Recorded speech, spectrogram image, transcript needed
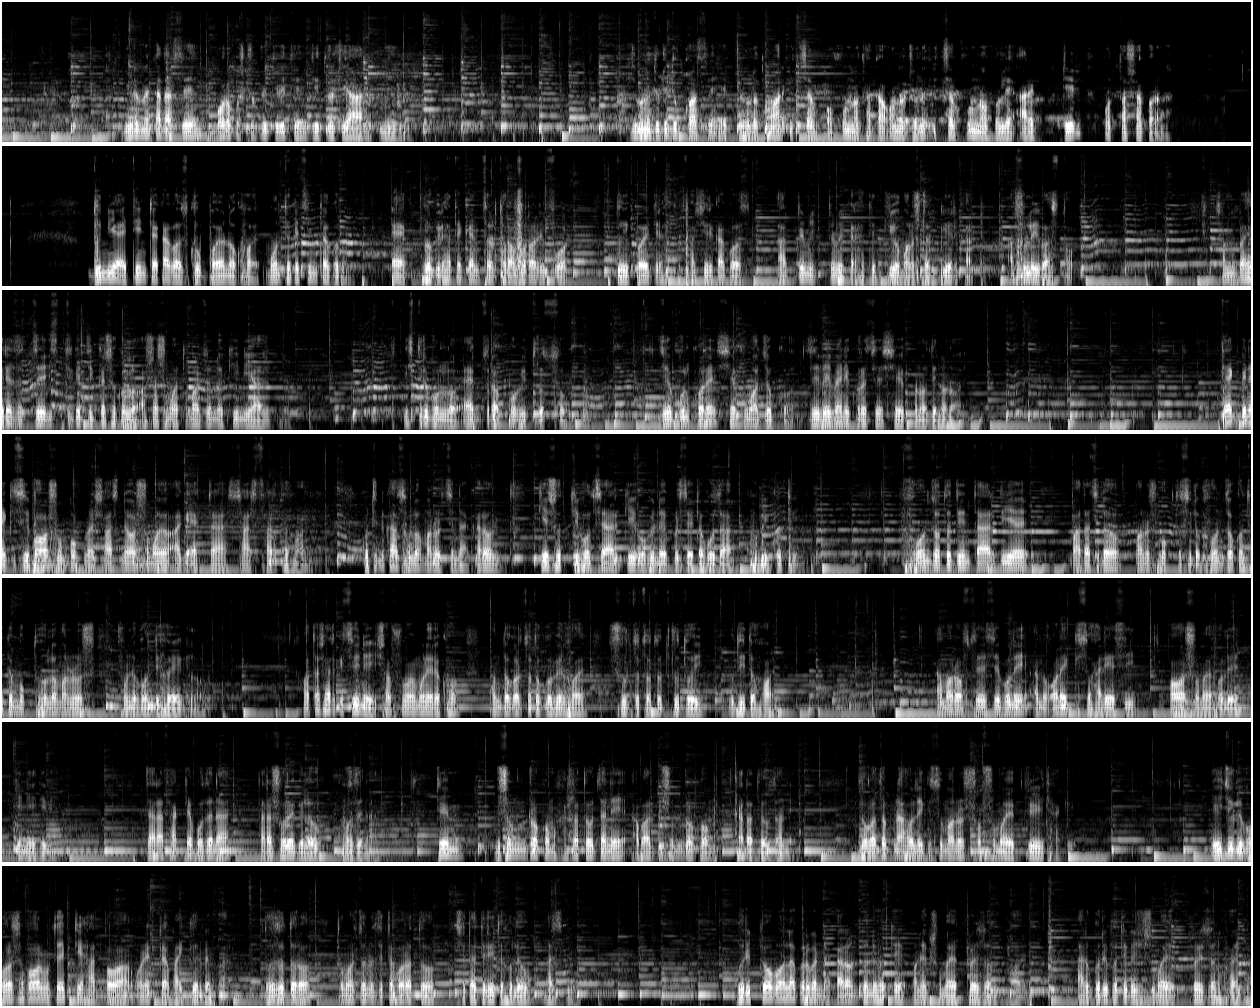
নীরবে কাদার চেয়ে বড় কষ্ট পৃথিবীতে দ্বিতীয়টি আর নেই। জীবনে দুটি দুঃখ আছে, একটি হলো তোমার ইচ্ছা অপূর্ণ থাকা, অন্যটি হলো ইচ্ছা পূর্ণ হলে আরেকটির প্রত্যাশা করা। দুনিয়ায় তিনটা কাগজ খুব ভয়ানক হয়, মন থেকে চিন্তা করুন এক, রোগীর হাতে ক্যান্সার ধরা পড়ার রিপোর্ট দুই, কয়েদির হাতে ফাঁসির কাগজ, আর প্রেমিক প্রেমিকের হাতে প্রিয় মানুষটার বিয়ের কার্ড আসলেই বাস্তব। স্বামী বাহিরে যাচ্ছে, স্ত্রীকে জিজ্ঞাসা করল, আসার সময় তোমার জন্য কি নিয়ে আসব? স্ত্রী বলল, এক জোড়া পবিত্র চোখ। যে ভুল করে সে ক্ষমার যোগ্য যে বেমানি করেছে সে কোনোদিনও নয়। ত্যাগ বিনা কিছুই পাওয়া সম্ভব নয়। শ্বাস নেওয়ার সময়ও আগে একটা শ্বাস ছাড়তে হয়। কঠিন কাজ হলো মানুষ চেনা, কারণ কে সত্যি বলছে আর কে অভিনয় করছে এটা বোঝা খুবই কঠিন। ফোন যত দিন তার দিয়ে বাধা ছিল, মানুষ মুক্ত ছিল। ফোন যখন থেকে মুক্ত হলো, মানুষ ফোনে বন্দি হয়ে গেল। হতাশার কিছুই নেই। সবসময় মনে রেখো, অন্ধকার যত গভীর হয়, সূর্য তত দ্রুতই উদিত হয়। আমার অফ চেয়েছে বলে আমি অনেক কিছু হারিয়েছি, পাওয়ার সময় হলে কিনিয়ে দিবে। যারা থাকতে বোঝে না, তারা সরে গেলেও খোঁজে না। প্রেম ভীষণ রকম হাসাতেও জানে, আবার ভীষণ রকম কাঁদাতেও জানে। যোগাযোগ না হলে কিছু মানুষ সবসময় প্রিয়ই থাকে। এই যুগে ভরসা পাওয়ার মতো একটি হাত পাওয়া অনেকটা ভাগ্যের ব্যাপার। ধৈর্য ধরো, তোমার জন্য যেটা বরাদ্দ, সেটা দেরিতে হলেও আসবে গরিবকে অবহেলা করবেন না, কারণ ধনী হতে অনেক সময়ের প্রয়োজন হয়, আর গরিব হতে বেশি সময়ের প্রয়োজন হয় না।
